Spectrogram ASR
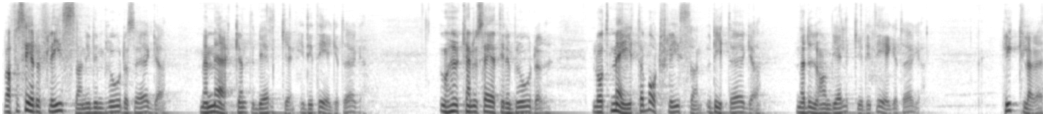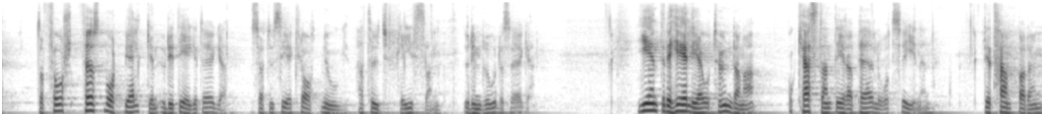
Varför ser du flisan i din broders öga, men märker inte bjälken i ditt eget öga? Och hur kan du säga till din broder, låt mig ta bort flisan ur ditt öga, när du har en bjälke i ditt eget öga? Hycklare, ta först bort bjälken ur ditt eget öga, så att du ser klart nog att ta ut flisan ur din broders öga. Ge inte det heliga åt hundarna och kasta inte era pärlor åt svinen. Det trampar dem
